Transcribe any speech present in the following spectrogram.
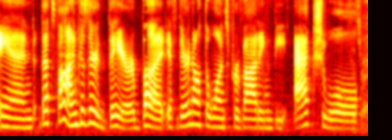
and that's fine because they're there but if they're not the ones providing the actual right.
